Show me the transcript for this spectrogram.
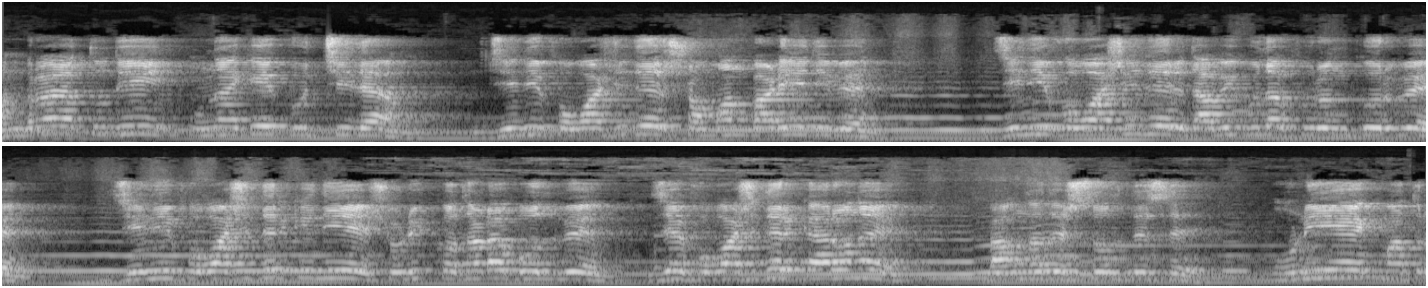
আমরা এতদিন উনাকে খুঁজছিলাম, যিনি প্রবাসীদের সম্মান বাড়িয়ে দিবেন, যিনি প্রবাসীদের দাবিগুলা পূরণ করবেন, যিনি প্রবাসীদেরকে নিয়ে সঠিক কথাটা বলবেন, যে প্রবাসীদের কারণে বাংলাদেশ চলতেছে। উনি একমাত্র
